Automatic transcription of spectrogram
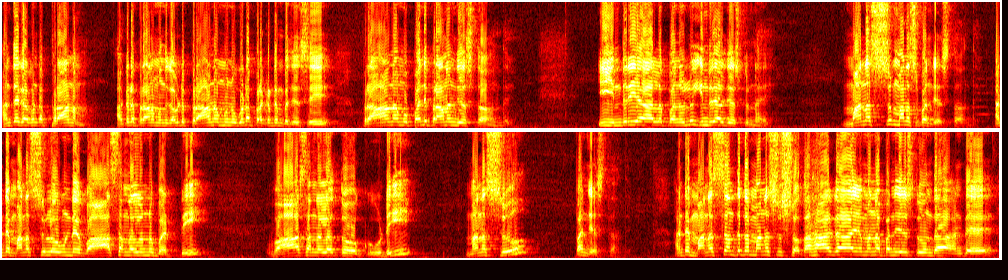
అంతేకాకుండా ప్రాణం. అక్కడ ప్రాణం ఉంది కాబట్టి ప్రాణమును కూడా ప్రకటింపజేసి ప్రాణము పని ప్రాణం చేస్తూ ఉంది. ఈ ఇంద్రియాల పనులు ఇంద్రియాలు చేస్తున్నాయి. మనస్సు మనస్సు పని చేస్తూ ఉంది. అంటే మనస్సులో ఉండే వాసనలను బట్టి వాసనలతో కూడి మనస్సు పనిచేస్తుంది అంటే మనస్సు అంతటా మనస్సు స్వతహాగా ఏమన్నా పనిచేస్తుందా అంటే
